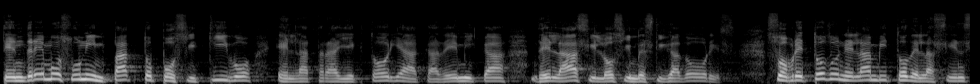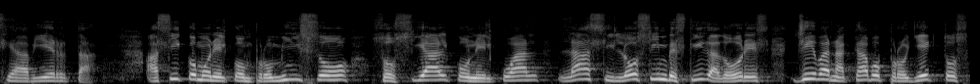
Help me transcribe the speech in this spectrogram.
tendremos un impacto positivo en la trayectoria académica de las y los investigadores, sobre todo en el ámbito de la ciencia abierta, así como en el compromiso social con el cual las y los investigadores llevan a cabo proyectos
